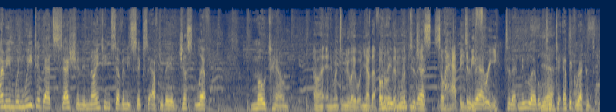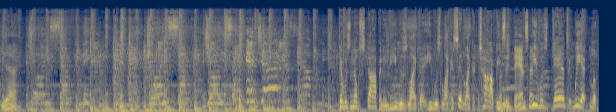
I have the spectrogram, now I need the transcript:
I mean, when we did that session in 1976 after they had just left Motown, Uh, and he went to a new label, and you have that photo of them looking that, just so happy to, to be that- free. to that new label, Yeah. to, to Epic Records. Yeah. There was no stopping him. He was like a he was like I said like a top. He Was he dancing? He was dancing. We had look.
